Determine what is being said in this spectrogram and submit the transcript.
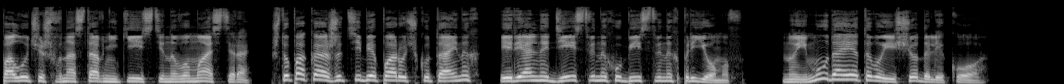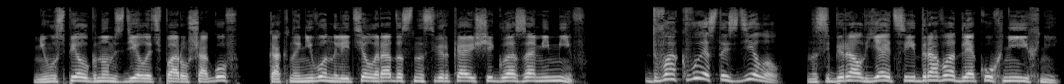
получишь в наставнике истинного мастера, что покажет тебе парочку тайных и реально действенных убийственных приемов. Но ему до этого еще далеко. Не успел гном сделать пару шагов, как на него налетел радостно сверкающий глазами миф. «Два квеста сделал! Насобирал яйца и дрова для кухни ихней.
